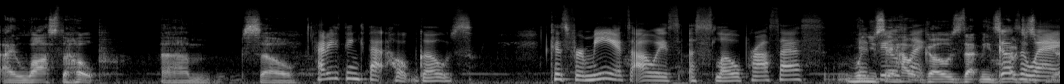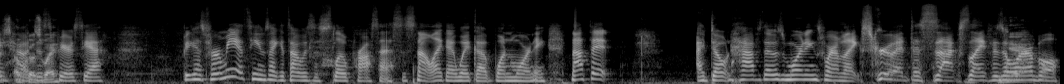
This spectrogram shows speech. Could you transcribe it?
i lost the hope um so How do you think that hope goes? Because for me, it's always a slow process. when It you say how like it goes that means how goes it away. disappears? Oh, How it it goes away disappears, yeah. Because for me, it seems like it's always a slow process. It's not like I wake up one morning. Not that I don't have those mornings where I'm like, screw it, this sucks, life is Yeah. horrible.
